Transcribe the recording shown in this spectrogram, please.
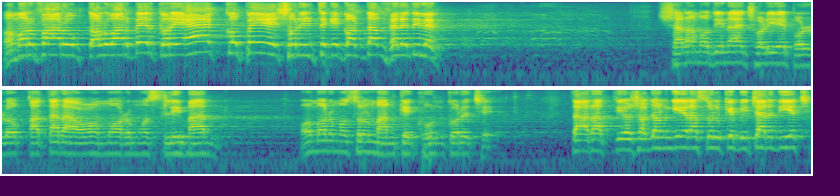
অমর ফারুক তলোয়ার বের করে এক কোপে শরীর থেকে গর্দান ফেলে দিলেন। সারা মদিনায় ছড়িয়ে পড়ল কাতারা অমর মুসলিমান। অমর মুসলমানকে খুন করেছে। তার আত্মীয় স্বজন গিয়ে রাসুলকে বিচার দিয়েছে।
